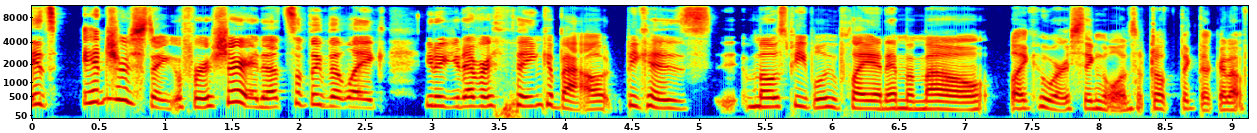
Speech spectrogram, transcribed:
it's interesting for sure. And that's something that like, you know, you never think about because most people who play an MMO, like who are single and stuff, don't think they're gonna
